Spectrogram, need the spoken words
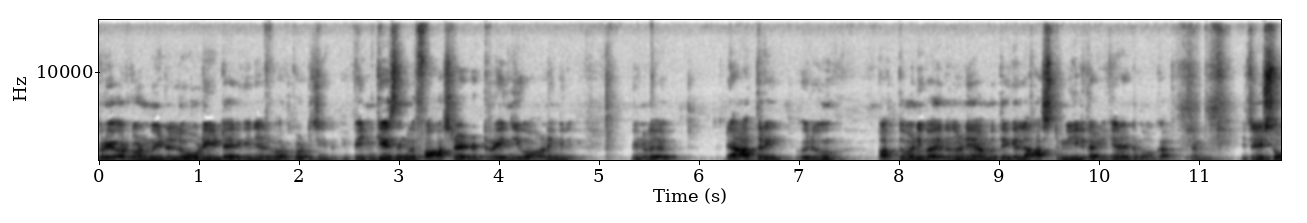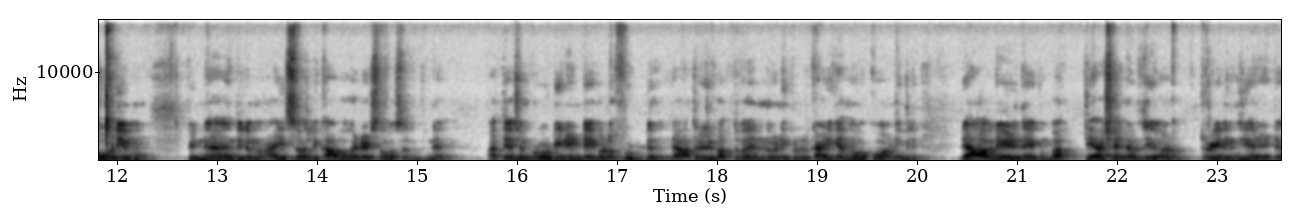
പ്രീ വർക്കൗട്ട് മീറ്റ് ലോഡ് ചെയ്തിട്ടായിരിക്കും ഞാൻ വർക്കൗട്ട് ചെയ്യുന്നത്. ഇപ്പം ഇൻ കേസ് നിങ്ങൾ ഫാസ്റ്റർ ആയിട്ട് ട്രെയിൻ ചെയ്യുവാണെങ്കിൽ നിങ്ങൾ രാത്രി ഒരു പത്ത് മണി പതിനൊന്ന് മണി ആകുമ്പോഴത്തേക്ക് ലാസ്റ്റ് മീൽ കഴിക്കാനായിട്ട് നോക്കുക ശേഷം ഇച്ചിരി സോഡിയമും പിന്നെ എന്തെങ്കിലും റൈസോ അല്ലെങ്കിൽ കാർബോഹൈഡ്രേറ്റ് സോസും പിന്നെ അത്യാവശ്യം പ്രോട്ടീൻ ഇൻടേക്ക് ഉള്ള ഫുഡ് രാത്രി ഒരു പത്ത് പതിനൊന്ന് മണിക്കുള്ളിൽ കഴിക്കാൻ നോക്കുവാണെങ്കിൽ രാവിലെ എഴുന്നേൽക്കുമ്പോൾ അത്യാവശ്യം എനർജി കാണും. ട്രെയിനിങ് ചെയ്യാനായിട്ട്.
